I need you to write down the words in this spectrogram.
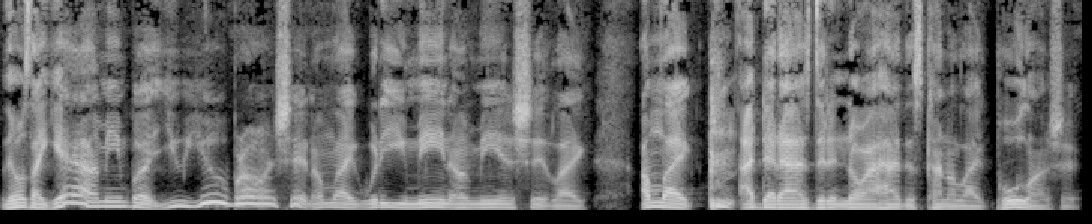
they was like, yeah, I mean, but you, you, bro, and shit. And I'm like, what do you mean on me and shit? Like, I'm like, I dead ass didn't know I had this kind of like pull on shit.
